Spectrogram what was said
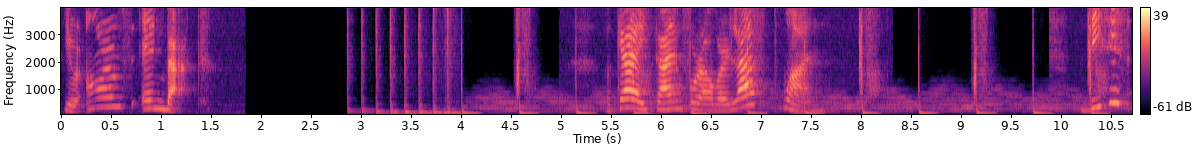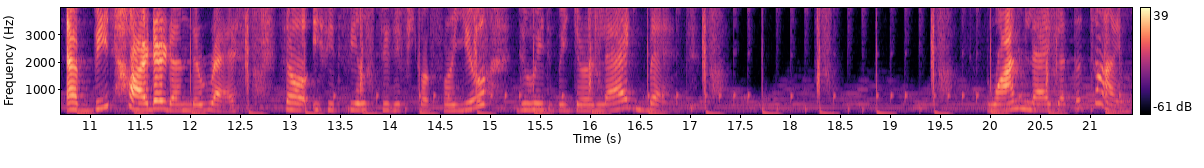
your arms and back. Okay, time for our last one. This is a bit harder than the rest, so if it feels too difficult for you, do it with your leg bent. One leg at a time.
